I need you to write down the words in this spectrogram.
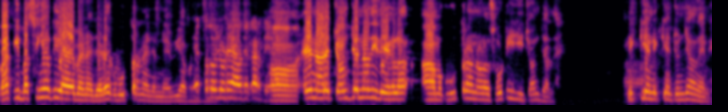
ਬਾਕੀ ਬੱਸੀਆਂ ਤੇ ਆਏ ਬਣੇ ਜਿਹੜੇ ਕਬੂਤਰ ਨੇ ਜਿੰਨੇ ਵੀ ਆਪਣੇ ਇੱਕ ਦੋ ਜੋੜੇ ਆਪਦੇ ਘਰ ਦੇ ਆ। ਹਾਂ ਇਹ ਨਾਲੇ ਚੁੰਝ ਇਹਨਾਂ ਦੀ ਦੇਖ ਲਾ ਆਮ ਕਬੂਤਰਾਂ ਨਾਲੋਂ ਛੋਟੀ ਜੀ ਚੁੰਝ ਆ ਲੈ। ਨਿੱਕੀਆਂ ਨਿੱਕੀਆਂ ਚੁੰਝਾਂ ਦੇ ਨੇ।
